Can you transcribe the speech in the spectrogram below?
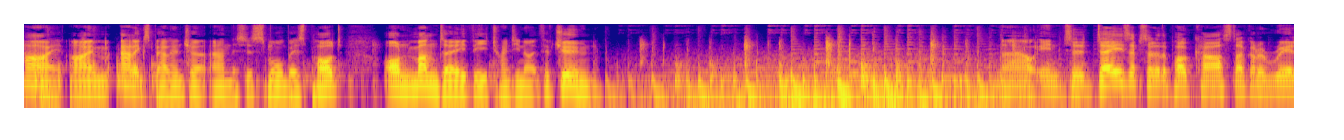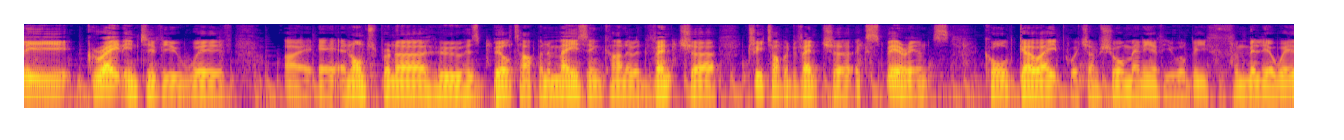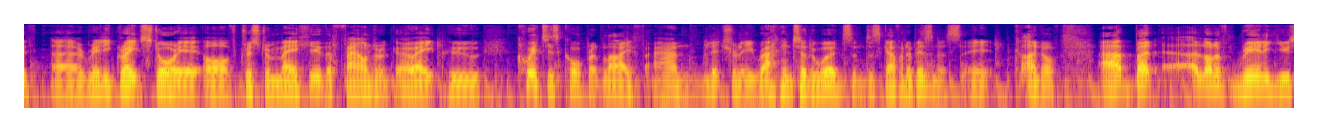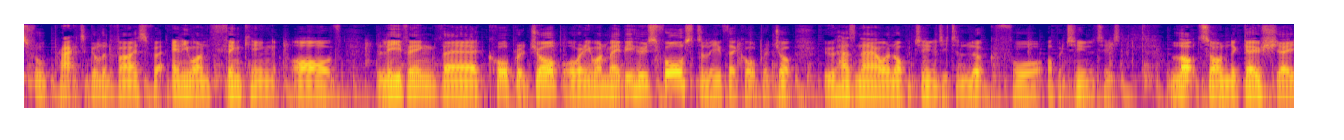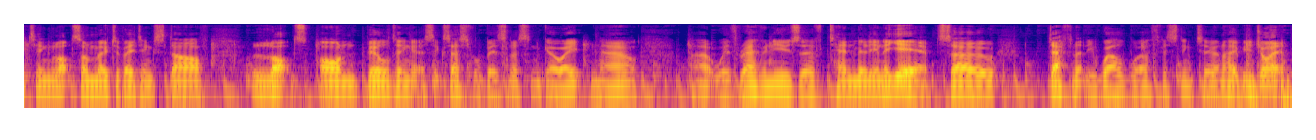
Hi, I'm Alex Bellinger, and this is Small Biz Pod on Monday, the 29th of June. Now, in today's episode of the podcast, I've got a really great interview with a, a, an entrepreneur who has built up an amazing kind of adventure, treetop adventure experience called Go Ape, which I'm sure many of you will be familiar with. A really great story of Tristram Mayhew, the founder of Go Ape, who quit his corporate life and literally ran into the woods and discovered a business. It, kind of. Uh, but a lot of really useful practical advice for anyone thinking of leaving their corporate job or anyone maybe who's forced to leave their corporate job who has now an opportunity to look for opportunities. Lots on negotiating, lots on motivating staff, lots on building a successful business and Go Ape now uh, with revenues of 10 million a year. So definitely well worth listening to and I hope you enjoy it.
